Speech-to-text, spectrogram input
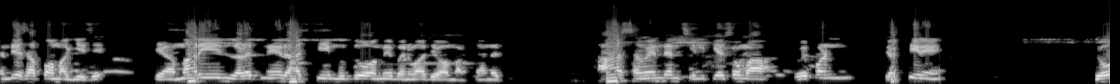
સંદેશ આપવા માંગીએ છીએ કે અમારી લડતને રાજકીય મુદ્દો અમે બનવા દેવા માંગતા નથી. આ સંવેદનશીલ કેસોમાં કોઈ પણ વ્યક્તિને જો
